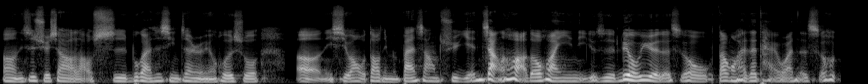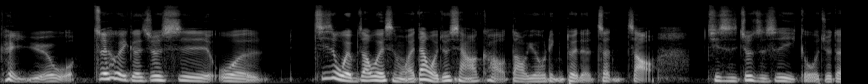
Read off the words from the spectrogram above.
呃，你是学校的老师，不管是行政人员，或者说，呃，你希望我到你们班上去演讲的话，都欢迎你。就是六月的时候，当我还在台湾的时候，可以约我。最后一个就是我，其实我也不知道为什么，但我就想要考导游领队的证照。其实就只是一个，我觉得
